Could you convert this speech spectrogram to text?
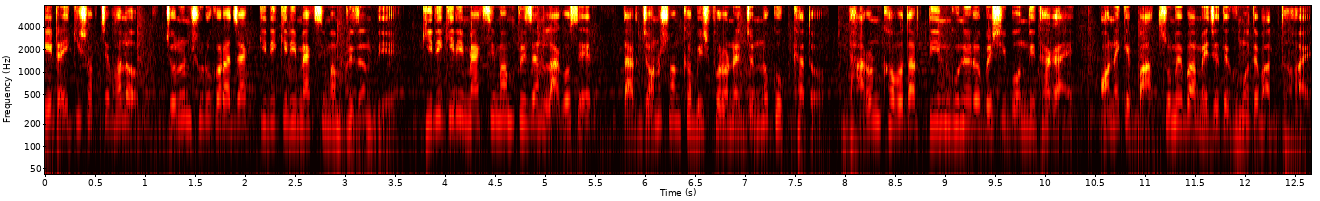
এটাই কি সবচেয়ে ভালো? চলুন শুরু করা যাক কিরিকিরি ম্যাক্সিমাম প্রিজন দিয়ে। কিরিকিরি ম্যাক্সিমাম প্রিজন লাগোসের তার জনসংখ্যা বিস্ফোরণের জন্য কুখ্যাত। ধারণ ক্ষমতার তিন গুণেরও বেশি বন্দি থাকায় অনেকে বাথরুমে বা মেঝেতে ঘুমোতে বাধ্য হয়।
